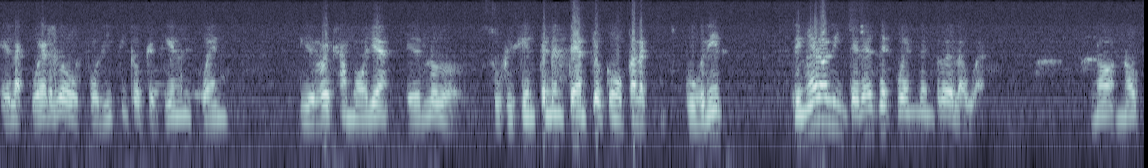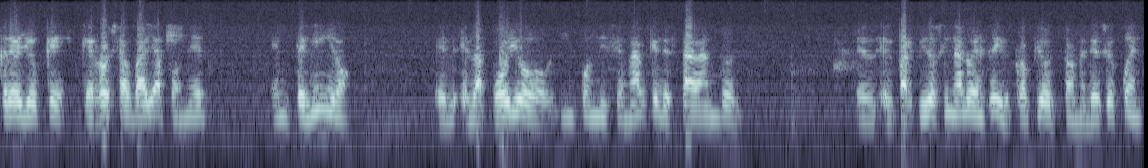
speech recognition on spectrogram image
el acuerdo político que tienen Cuen y Rocha Moya es lo suficientemente amplio como para cubrir primero el interés de Cuen dentro de la UAS. No, no creo yo que, que Rocha vaya a poner en peligro el, el apoyo incondicional que le está dando el, el, el partido sinaloense y el propio doctor Mendecio Cuen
